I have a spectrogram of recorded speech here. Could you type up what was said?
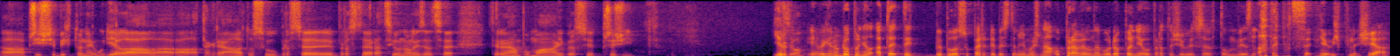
a příště bych to neudělal a, a, a tak dále. To jsou prostě, prostě racionalizace, které nám pomáhají prostě přežít. Jirko? Já bych jenom doplnil, a teď by bylo super, kdybyste mě možná opravil nebo doplnil, protože vy se v tom vyznáte podstatně líp než já.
